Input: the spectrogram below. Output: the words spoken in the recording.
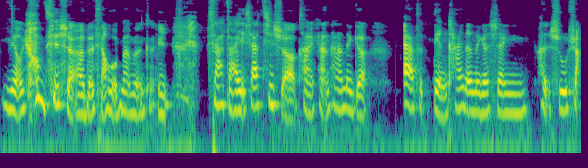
没有用汽车的小伙伴们可以下载一下汽车看一看，它那个 app 点开的那个声音很舒爽。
